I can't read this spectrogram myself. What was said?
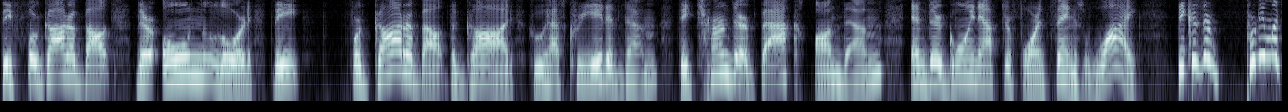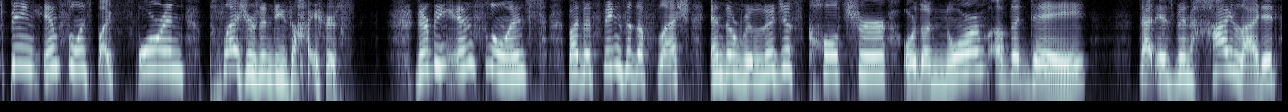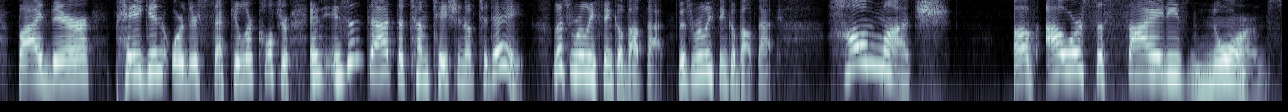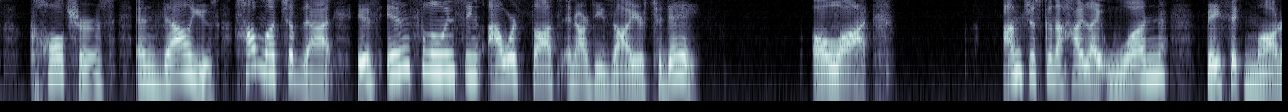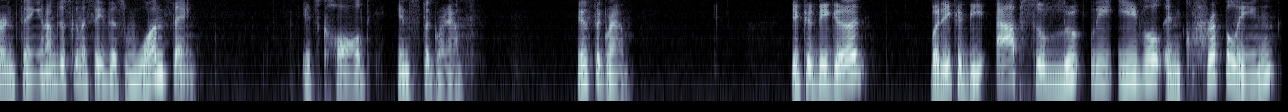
They forgot about their own Lord. They forgot about the God who has created them. They turned their back on them and they're going after foreign things. Why? Because they're pretty much being influenced by foreign pleasures and desires. They're being influenced by the things of the flesh and the religious culture or the norm of the day that has been highlighted by their pagan or their secular culture. And isn't that the temptation of today? Let's really think about that. Let's really think about that. How much of our society's norms, cultures, and values, how much of that is influencing our thoughts and our desires today? a lot. I'm just going to highlight one basic modern thing, and I'm just going to say this one thing. It's called Instagram. Instagram. It could be good, but it could be absolutely evil and crippling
